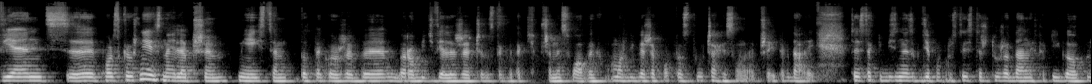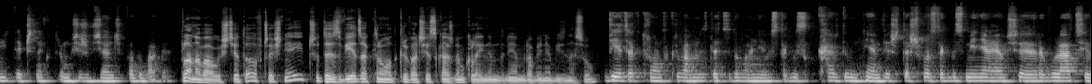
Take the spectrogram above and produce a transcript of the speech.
więc y, Polska już nie jest najlepszym miejscem do tego, żeby robić wiele rzeczy jakby takich przemysłowych. Możliwe, że po prostu Czechy są lepsze i tak dalej. To jest taki biznes, gdzie po prostu jest też dużo danych takich geopolitycznych, które musisz wziąć pod uwagę. Planowałyście to wcześniej? Czy to jest wiedza, którą odkrywacie z każdym kolejnym dniem robienia biznesu? Wiedza, którą odkrywamy zdecydowanie jest jakby z każdym dniem, wiesz, też jakby zmieniają się regulacje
